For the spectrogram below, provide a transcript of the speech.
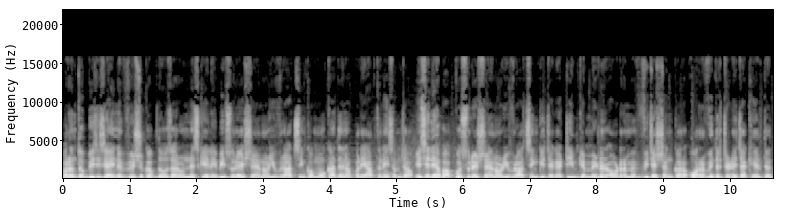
परंतु बीसीसीआई ने विश्व कप दो हज़ार उन्नीस के लिए भी सुरेश रैना और युवराज सिंह को मौका देना पर्याप्त नहीं समझा। इसीलिए अब आपको सुरेश रैना और युवराज सिंह की जगह टीम के मिडिल ऑर्डर में विजय शंकर और रविंद्र जडेजा खेलते हुए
